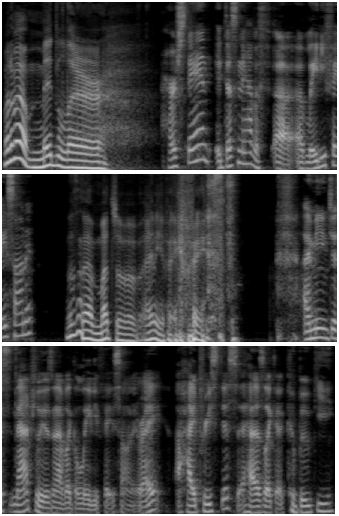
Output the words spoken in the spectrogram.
What about Midler? Her stand, it doesn't have a, uh, a lady face on it. it. Doesn't have much of a, anything face. I mean, just naturally doesn't have like a lady face on it, right? A high priestess, it has like a kabuki.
